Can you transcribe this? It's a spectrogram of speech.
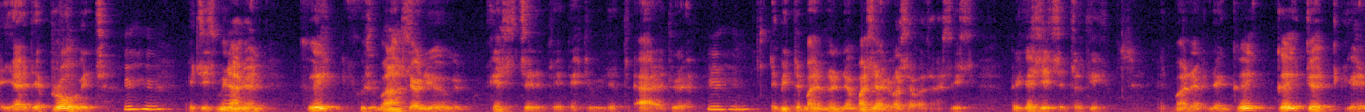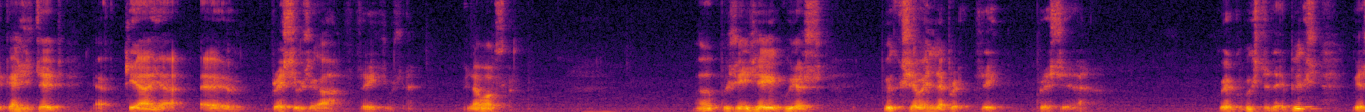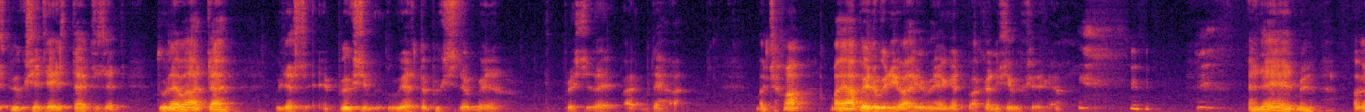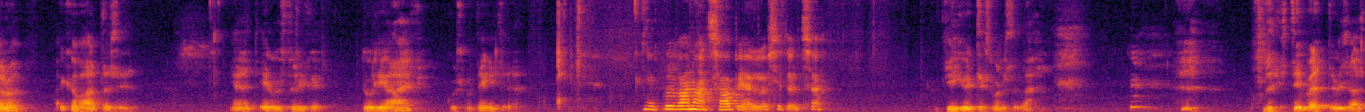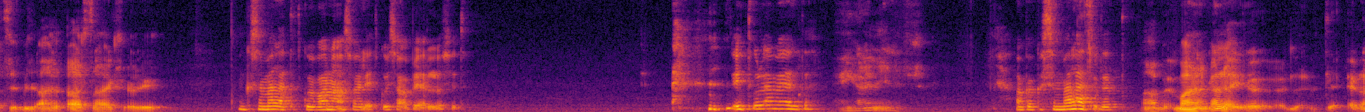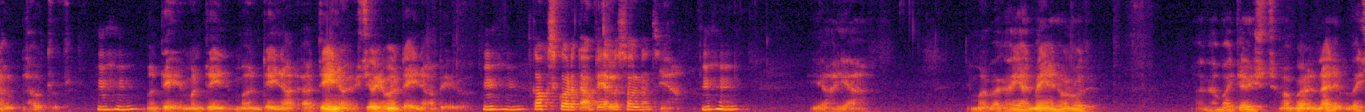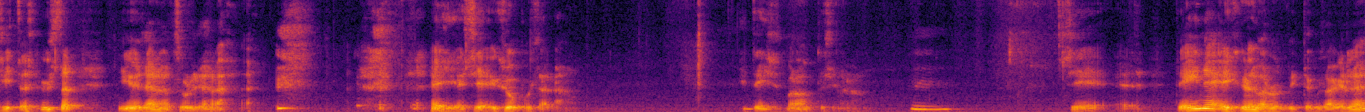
ja teeb proovid mm, -hmm. et siis mina löön kõik, kus vanasti oli käsitsi tehti ääred üle mm. -hmm. ja mitte nende masinaga lasevad, siis kõik. et ma teen kõik, kõik tööd, käsitööd ja, ja, ja äh, pressimisega streikimise, mida ma oskan. ma õppisin isegi, kuidas pükse välja pressida. kui pükste, püks, kuidas pükse teed, ta ütles, et tule vaata, kuidas püksi, kuidas ta püksid õppida pressida teha. ma ütlesin, ah, ma ei abiellugi nii vähe mehega, et ma hakkan ise püksi tegema. ja need, aga noh, ikka vaatasin. ja need elus tuli, tuli aeg, kus ma tegin seda. ja kui vanad sa abiellusid üldse? keegi ütleks mulle seda tõesti ei mäleta, mis aasta, mis aasta aeg see oli. kas sa mäletad, kui vana sa olid, kui sa abiellusid? ei tule meelde? ei ole meeles. aga kas sa mäletad, et? ma, ma olen ka lahutatud mm. -hmm. ma teen, ma olen teine, ma olen teine, teine, see oli mu teine abielu mm. -hmm. kaks korda abielus olnud? jah mm -hmm., ja, ja, ja mul on väga hea meel olnud. aga ma ei tea vist, ma pean väsitasin, mis ta nii-öelda ära suri ära ei, see üks uppus ära. ja teised ma lahutasin ära mm see teine ei kõlvanud mitte kusagile.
